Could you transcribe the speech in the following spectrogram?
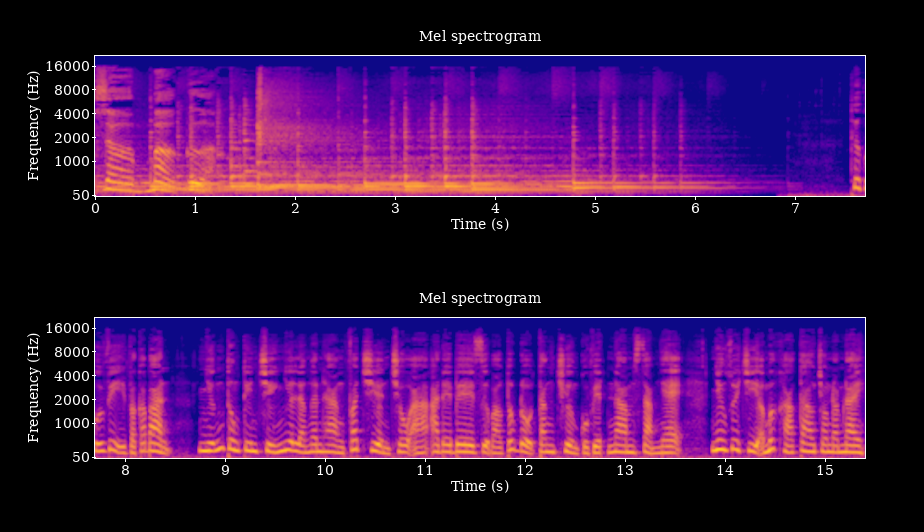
giờ mở cửa. Thưa quý vị và các bạn, những thông tin chính như là Ngân hàng Phát triển châu Á ADB dự báo tốc độ tăng trưởng của Việt Nam giảm nhẹ nhưng duy trì ở mức khá cao trong năm nay.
